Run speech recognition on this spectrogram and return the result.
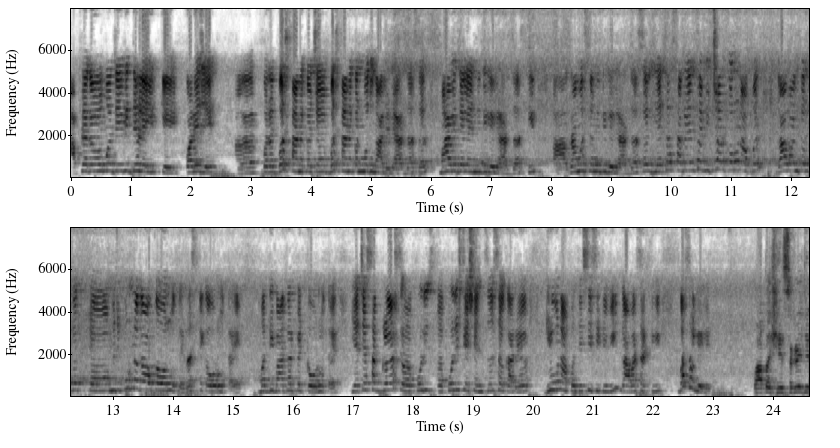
आपल्या गावामध्ये विद्यालय इतके कॉलेज आहेत. परत बस स्थानकाच्या बस स्थानकांमधून आलेले अर्ज असेल महाविद्यालयांनी दिलेले अर्ज असतील ग्रामस्थांनी दिलेले अर्ज असेल याचा सगळ्यांचा विचार करून आपण गावांतर्गत म्हणजे पूर्ण गाव कव्हर होत आहे रस्ते कव्हर होत आहे मधी बाजारपेठ कव्हर होत आहे याच्या सगळं पोलीस पोलीस स्टेशनचं सहकार्य घेऊन आपण ते सी सी टी व्ही गावासाठी बसवलेले आहेत. मग आता हे सगळे जे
